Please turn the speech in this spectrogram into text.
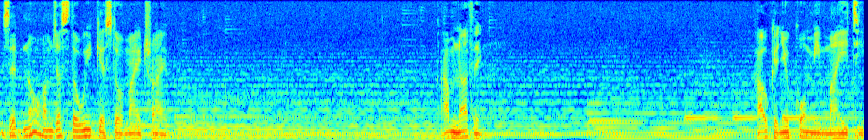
He said, No, I'm just the weakest of my tribe. I'm nothing. How can you call me mighty?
